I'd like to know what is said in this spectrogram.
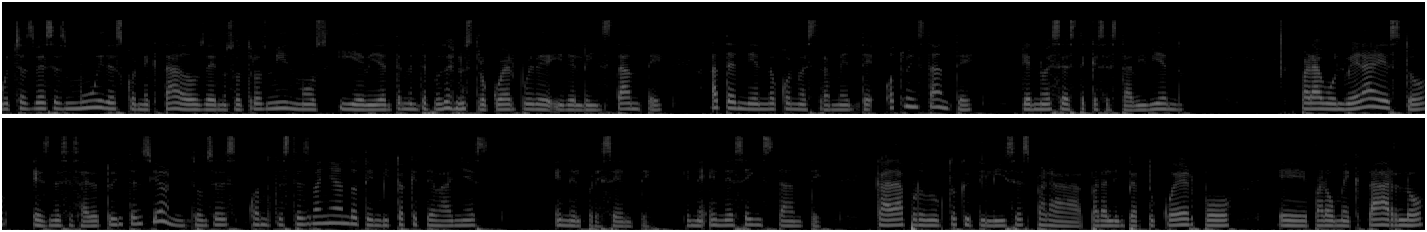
muchas veces muy desconectados de nosotros mismos y evidentemente pues de nuestro cuerpo y, de, y del instante, atendiendo con nuestra mente otro instante que no es este que se está viviendo. Para volver a esto es necesario tu intención. Entonces, cuando te estés bañando, te invito a que te bañes en el presente, en, ese instante. Cada producto que utilices para, para limpiar tu cuerpo, eh, para humectarlo,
